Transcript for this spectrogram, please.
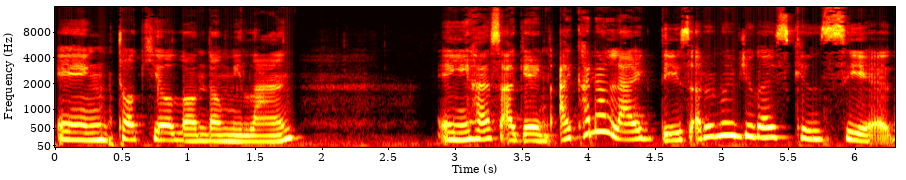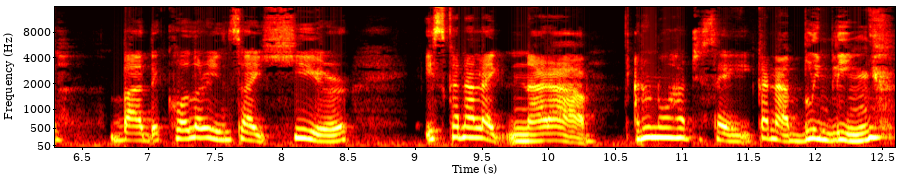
in Tokyo London Milan. And it has again I kind of like this. I don't know if you guys can see it but the color inside here is kind of like not a I don't know how to say kind of bling bling.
